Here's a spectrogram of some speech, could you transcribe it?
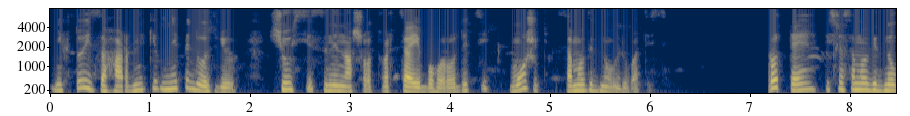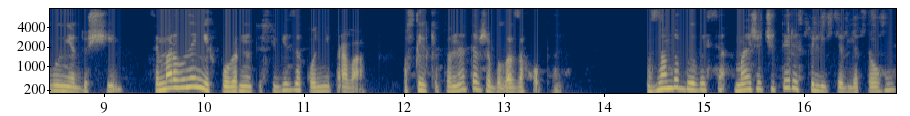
ніхто із загарбників не підозрював, що усі сини нашого Творця і Богородиці можуть самовідновлюватись. Проте, після самовідновлення душі, Семаргл не міг повернути собі законні права, оскільки планета вже була захоплена. Знадобилося майже 4 століття для того,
